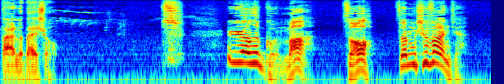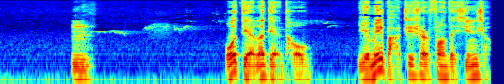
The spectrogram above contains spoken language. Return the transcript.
摆了摆手：“切，让他滚吧，走，咱们吃饭去。”嗯，我点了点头，也没把这事儿放在心上。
